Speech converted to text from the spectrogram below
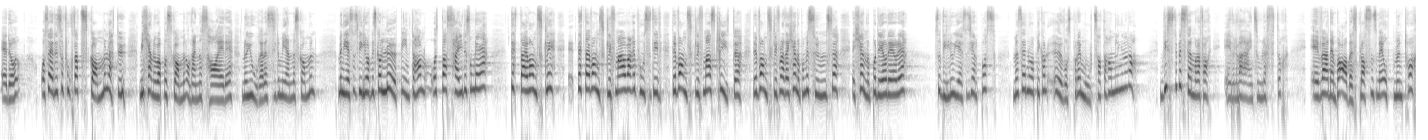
er det Og så er det så fort at skammen vet du, Vi kjenner jo bare på skammen. 'Å nei, nå sa jeg det. Nå gjorde jeg det.' Så sitter vi igjen med skammen. Men Jesus vil jo at vi skal løpe inn til han og bare si det som det er. Dette er vanskelig. Dette er vanskelig for meg å være positiv. Det er vanskelig for meg å skryte. Det er vanskelig for meg at jeg kjenner på misunnelse. Jeg kjenner på det og det og det. Så vil jo Jesus hjelpe oss. Men så er det noe at vi kan øve oss på de motsatte handlingene. da. Hvis du bestemmer deg for jeg vil være en som løfter, jeg vil være den på arbeidsplassen som jeg oppmuntrer,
